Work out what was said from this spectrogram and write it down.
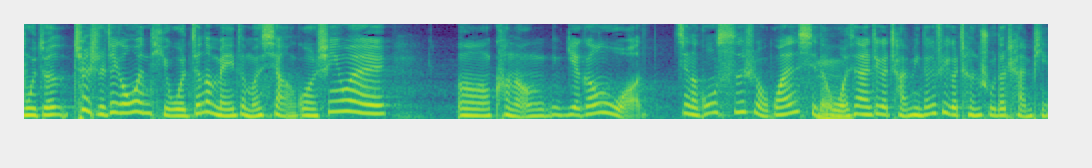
我觉得确实这个问题我真的没怎么想过，是因为，嗯，可能也跟我。进了公司是有关系的。我现在这个产品它就是一个成熟的产品，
